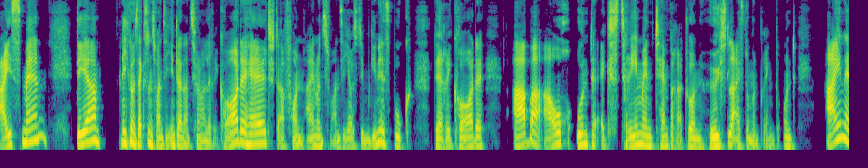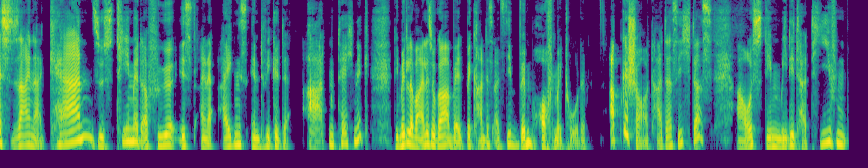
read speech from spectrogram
Iceman, der nicht nur 26 internationale Rekorde hält, davon 21 aus dem Guinness Buch der Rekorde, aber auch unter extremen Temperaturen Höchstleistungen bringt. Und eines seiner Kernsysteme dafür ist eine eigens entwickelte Atemtechnik, die mittlerweile sogar weltbekannt ist als die Wim Hof Methode. Abgeschaut hat er sich das aus dem meditativen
